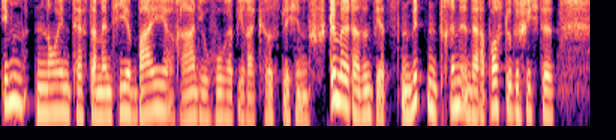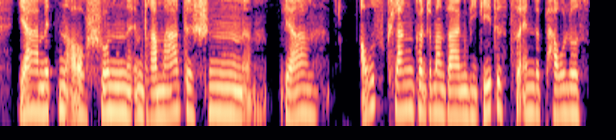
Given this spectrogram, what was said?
im Neuen Testament hier bei Radio Horeb ihrer christlichen Stimme. Da sind wir jetzt mittendrin in der Apostelgeschichte. Ja, mitten auch schon im dramatischen, ja, Ausklang könnte man sagen, wie geht es zu Ende? Paulus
